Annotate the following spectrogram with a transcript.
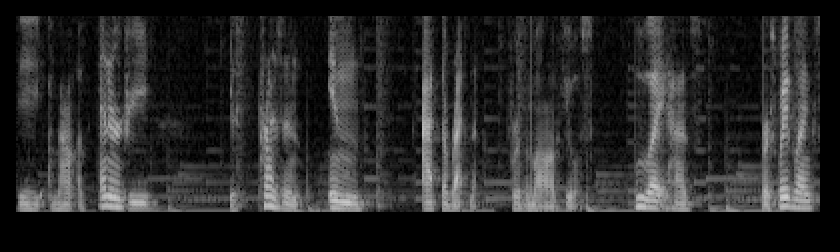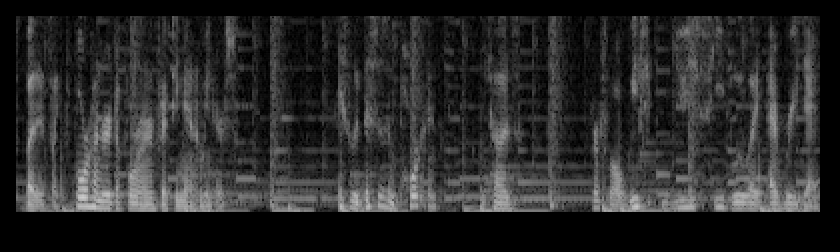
the amount of energy is present in at the retina for the molecules. Blue light has first wavelengths, but it's like 400 to 450 nanometers. Basically, this is important because, first of all, we we see blue light every day,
